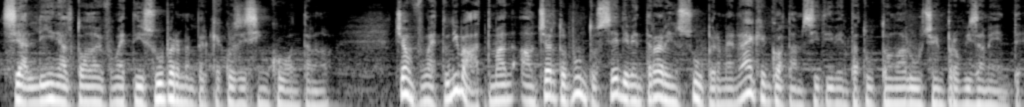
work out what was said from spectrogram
si allinea al tono dei fumetti di Superman perché così si incontrano. C'è un fumetto di Batman, a un certo punto se deve entrare in Superman, non è che Gotham City diventa tutta una luce improvvisamente.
